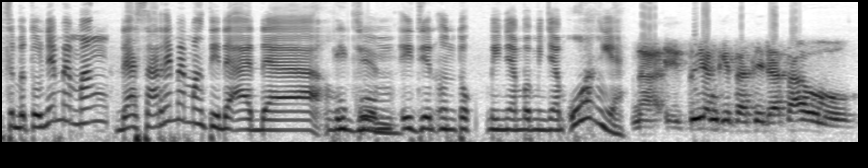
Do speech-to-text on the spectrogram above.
sebetulnya memang dasarnya memang tidak ada hukum izin, untuk minjam peminjam uang ya? Nah, itu yang kita tidak tahu.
